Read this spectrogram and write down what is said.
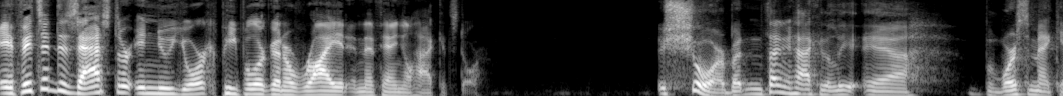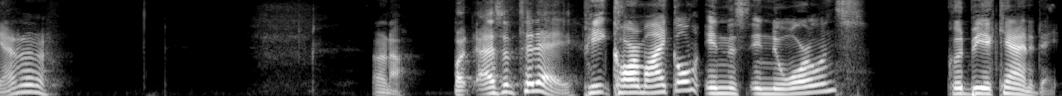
If it's a disaster in New York, people are going to riot in Nathaniel Hackett's door. sure but nathaniel hackett yeah but worse than matt canada i don't know but as of today Pete Carmichael in this in New Orleans could be a candidate.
